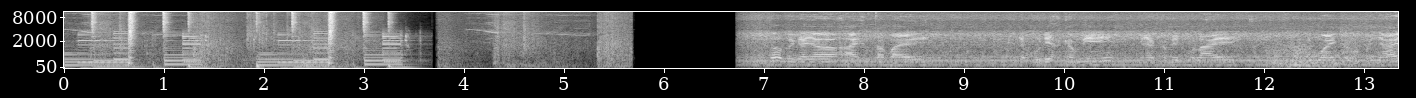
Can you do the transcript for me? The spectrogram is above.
Itu megaya air tabai kita budiak kami, ya kami mulai menuai ke rumah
